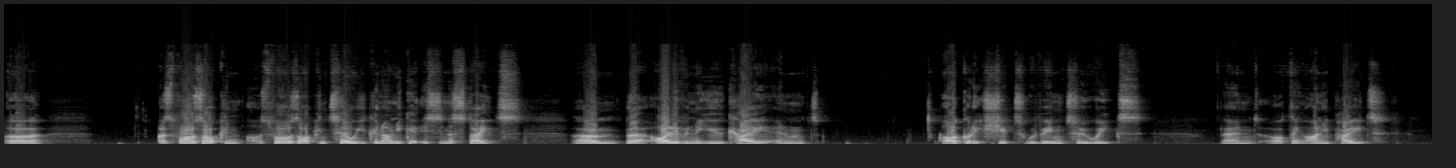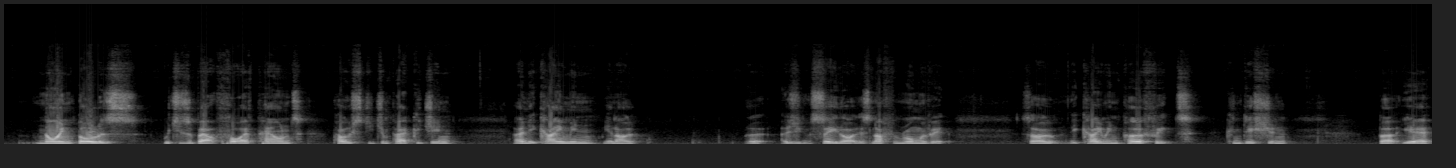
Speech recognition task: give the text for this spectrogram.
Uh, as far as I can as far as I can tell you can only get this in the States. Um, but I live in the UK and I got it shipped within two weeks. And I think I only paid nine dollars which is about five pound postage and packaging. And it came in you know uh, as you can see like there's nothing wrong with it so it came in perfect condition. But yeah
